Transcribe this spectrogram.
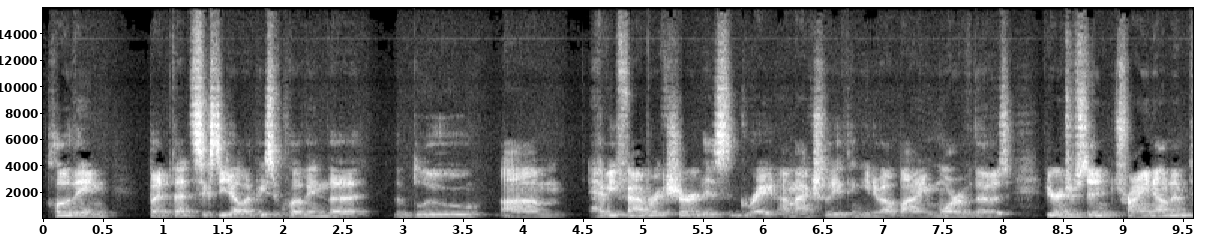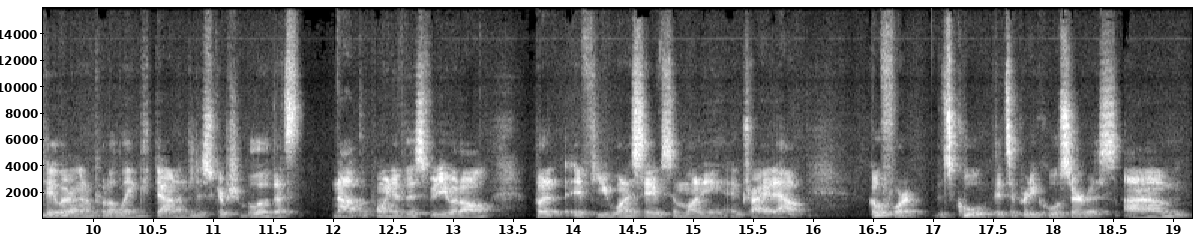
clothing? But that $60 piece of clothing, the, the blue um, heavy fabric shirt is great. I'm actually thinking about buying more of those. If you're interested in trying out MTailor, I'm gonna put a link down in the description below. That's not the point of this video at all. But if you wanna save some money and try it out, go for it. It's cool. It's a pretty cool service. Um,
